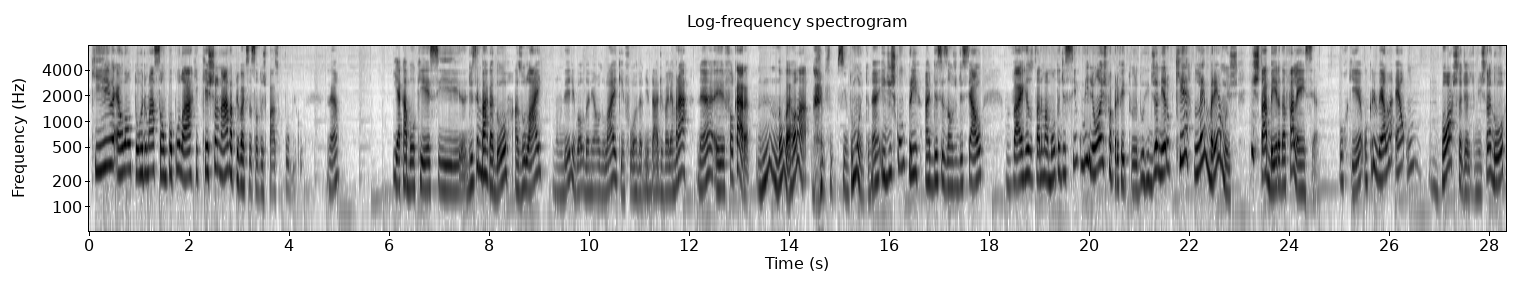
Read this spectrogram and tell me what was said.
que é o autor de uma ação popular que questionava a privatização do espaço público, né? E acabou que esse desembargador, Azulay, o nome dele, igual o Daniel Azulay, quem for da minha idade vai lembrar, né? Ele falou, cara, hum, não vai rolar. Sinto muito, né? E descumprir a decisão judicial vai resultar numa multa de 5 milhões para a Prefeitura do Rio de Janeiro, que, lembremos, está à beira da falência. Porque o Crivella é um bosta de administrador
